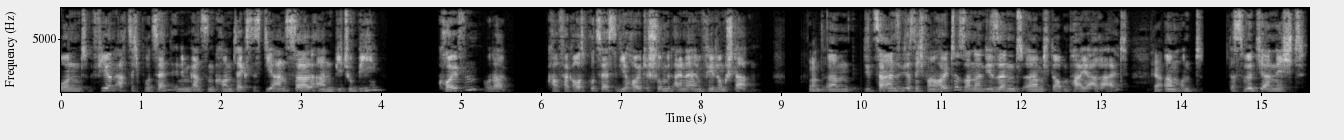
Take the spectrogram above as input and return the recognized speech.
Und 84 Prozent in dem ganzen Kontext ist die Anzahl an B2B-Käufen oder Verkaufsprozesse, die heute schon mit einer Empfehlung starten. Ähm, die Zahlen sind jetzt nicht von heute, sondern die sind, ähm, ich glaube, ein paar Jahre alt. Ja. Ähm, und das wird ja nicht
